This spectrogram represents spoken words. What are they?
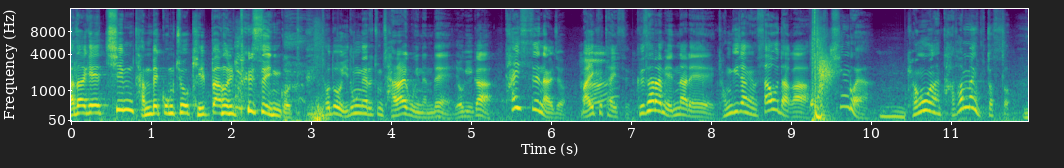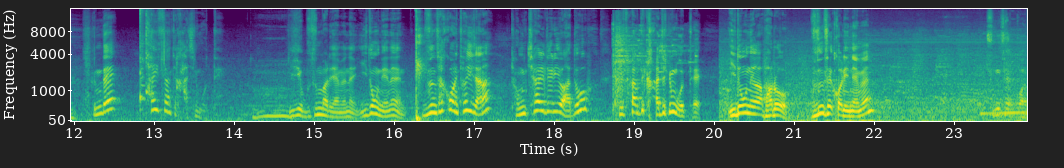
바닥에 침, 담배꽁초, 길빵을 필수 있는 곳. 저도 이 동네를 좀 잘 알고 있는데 여기가 타이슨 알죠? 마이크 타이슨. 그 사람이 옛날에 경기장에서 싸우다가 빡친 거야. 경호원 한 다섯 명이 붙었어. 근데 타이슨한테 가지 못해. 이게 무슨 말이냐면은 이 동네는 무슨 사건이 터지잖아? 경찰들이 와도 그 사람한테 가지를 못해. 이 동네가 바로 무슨 세권이냐면 중세권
